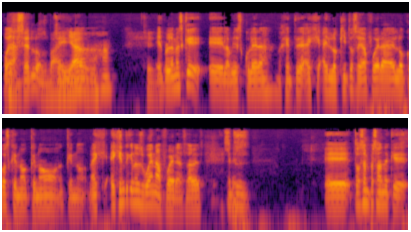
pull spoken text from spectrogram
puede Pues- hacerlo. pues va Sí, ya, ajá. Sí, sí. El problema es que eh, la vida es culera. La gente, hay, hay loquitos allá afuera, hay locos que no, que no, que no. Hay, hay gente que no es buena afuera, ¿sabes? Sí. Entonces, eh, todos empezaron de que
